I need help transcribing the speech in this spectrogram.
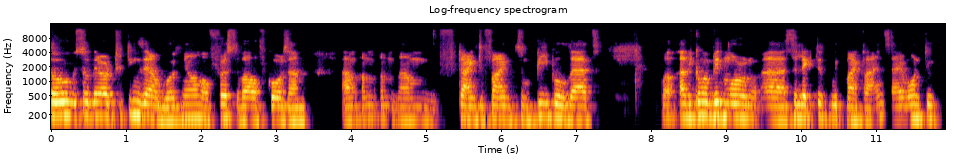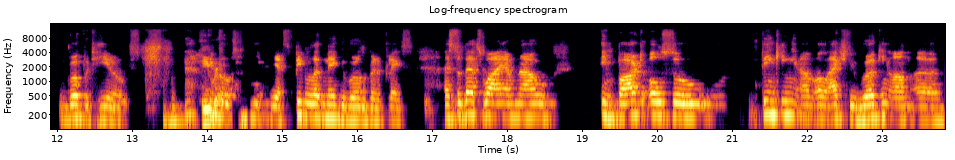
So so there are two things that I'm working on. Well, first of all, of course, I'm I'm I'm, I'm, I'm trying to find some people that well, I become a bit more uh, selective with my clients. I want to work with heroes. Heroes. people, yes, people that make the world a better place. And so that's why I'm now, in part, also thinking, um, well, actually working on a,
